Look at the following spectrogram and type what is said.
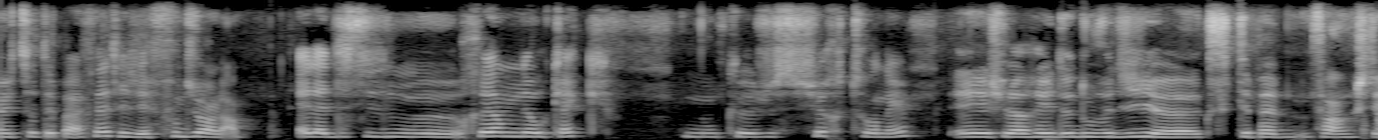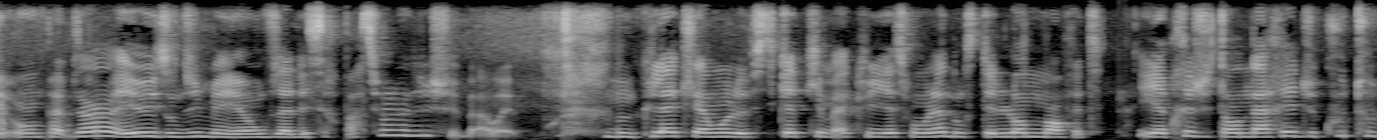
envie de sauter par la fenêtre et j'ai fondu en larmes. Elle a décidé de me réemmener au CAC. Donc je suis retournée. Et je leur ai de nouveau dit que c'était pas enfin que j'étais vraiment pas bien. Et eux ils ont dit mais on vous a laissé repartir lundi. Je fais bah ouais. Donc là clairement le psychiatre qui m'a accueilli à ce moment-là. Donc c'était le lendemain en fait. Et après, j'étais en arrêt, du coup, tout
